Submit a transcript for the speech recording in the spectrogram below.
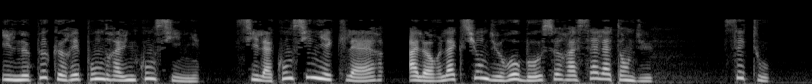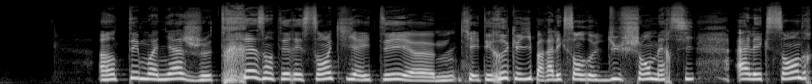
Il ne peut que répondre à une consigne. Si la consigne est claire, alors l'action du robot sera celle attendue. C'est tout. Un témoignage très intéressant qui a été, euh, qui a été recueilli par Alexandre Duchamp. Merci Alexandre.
